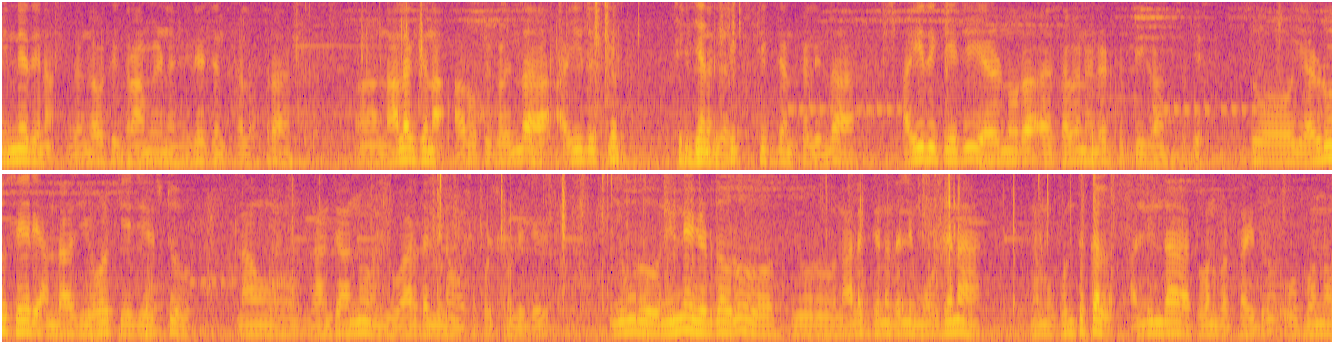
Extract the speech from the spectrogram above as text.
ನಿನ್ನೆ ದಿನ ಗಂಗಾವತಿ ಗ್ರಾಮೀಣ ಹಿರೇಜಂತಕಲ್ ಹತ್ರ ನಾಲ್ಕು ಜನ ಆರೋಪಿಗಳಿಂದ ಐದು ಕೆ ಚಿಕ್ಕ ಚಿಕ್ಕ ಚಿಕ್ಕ ಜಂತಕಲ್ಲಿಂದ ಐದು ಕೆ ಜಿ ಎರಡುನೂರ seven hundred fifty grams so ಎರಡೂ ಸೇರಿ ಅಂದಾಜು ಏಳು ಕೆ ಜಿಯಷ್ಟು ನಾವು ಗಾಂಜಾನು ಈ ವಾರದಲ್ಲಿ ನಾವು ವಶಪಡಿಸ್ಕೊಂಡಿದ್ದೇವೆ. ಇವರು ನಿನ್ನೆ ಹಿಡ್ದವರು ಇವರು ನಾಲ್ಕು ಜನದಲ್ಲಿ ಮೂರು ಜನ ನಮ್ಮ ಗುಂತಕಲ್ ಅಲ್ಲಿಂದ ತೊಗೊಂಡು ಬರ್ತಾಯಿದ್ರು ಒಬ್ಬನು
